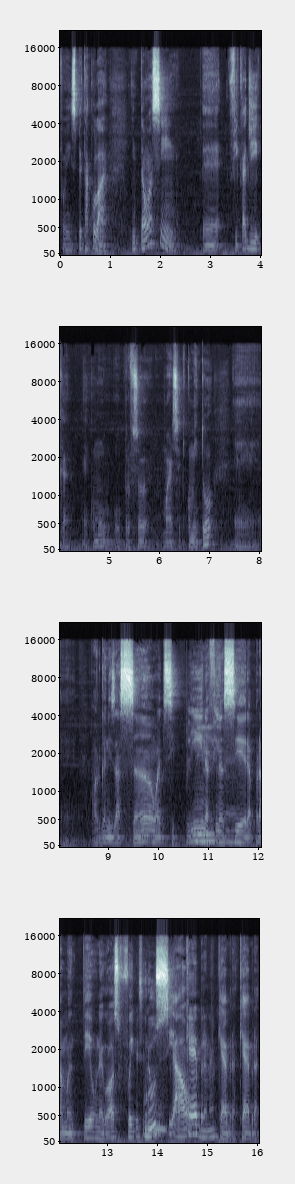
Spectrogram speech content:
foi espetacular. Então, assim, é, fica a dica. É como o professor Márcio aqui comentou, é, a organização, a disciplina Isso, financeira é. para manter o negócio foi crucial. Quebra, né? Quebra, quebra.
